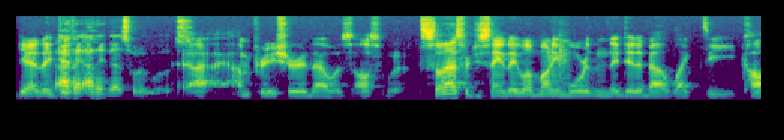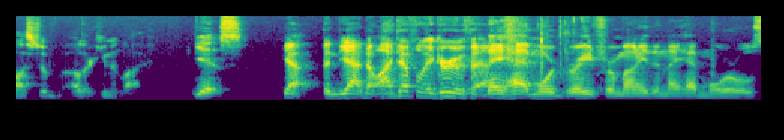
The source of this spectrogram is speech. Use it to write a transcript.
Yeah, they I did. think, I think that's what it was. I, I'm pretty sure that was also what. So that's what you're saying. They love money more than they did about like the cost of other human life. yes. Yeah, then yeah, no, I definitely agree with that. They had more greed for money than they had morals.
